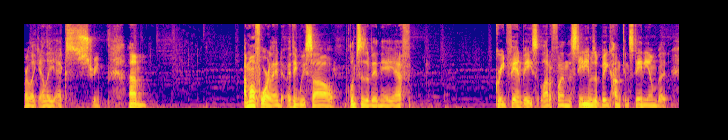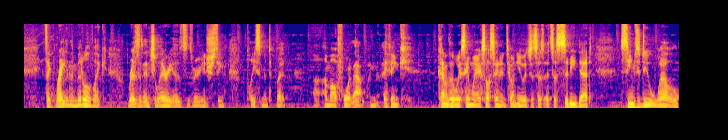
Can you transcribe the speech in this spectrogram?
or like LA Xtreme. Um, I'm all for Orlando. I think we saw glimpses of it in the AF. Great fan base, a lot of fun. The stadium is a big hunkin' stadium, but it's like right in the middle of like residential areas. It's very interesting placement, but uh, I'm all for that one. I think kind of the way, same way I saw San Antonio. It's just a, it's a city that seems to do well,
